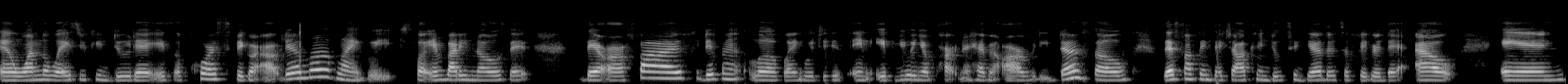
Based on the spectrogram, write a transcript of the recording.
And one of the ways you can do that is, of course, figure out their love language. So everybody knows that there are five different love languages. And if you and your partner haven't already done so, that's something that y'all can do together to figure that out. And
